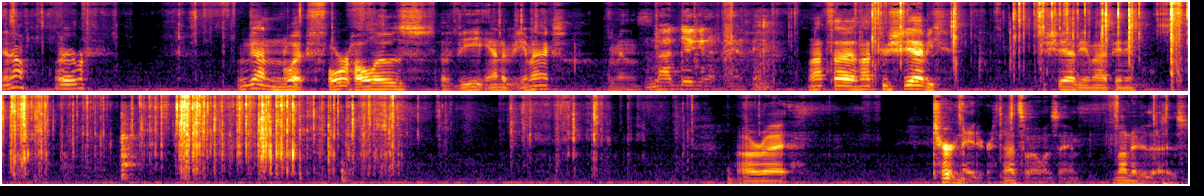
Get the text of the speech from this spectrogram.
you know, whatever. We've gotten what four hollows, a V and a V Max. I mean, I'm not digging it, man. not uh, not too shabby. Too shabby in my opinion. All right. Turtonator. That's what I want to say. I don't know who that is.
